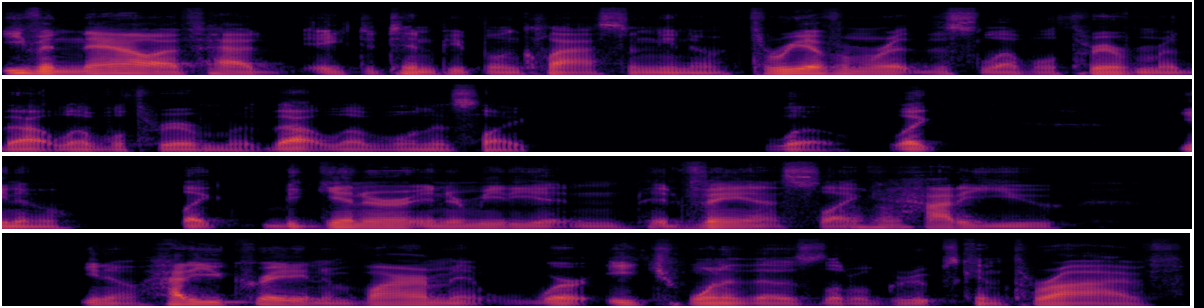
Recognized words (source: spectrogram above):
even now I've had eight to 10 people in class and, you know, three of them are at this level, three of them are at that level, three of them are at that level. And it's like, whoa, like, you know, like beginner, intermediate, and advanced. Like, Mhm. how do you, you know, how do you create an environment where each one of those little groups can thrive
